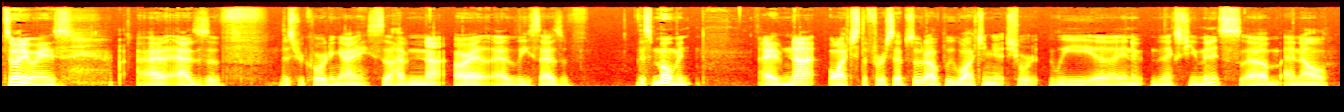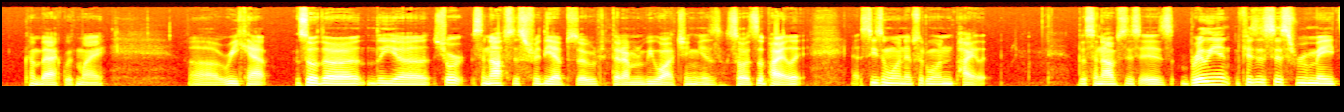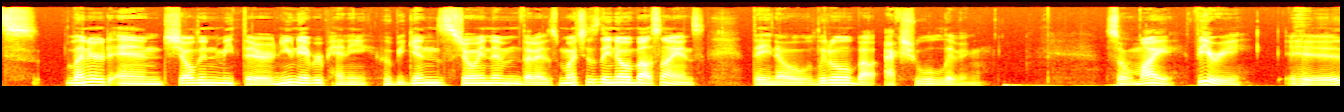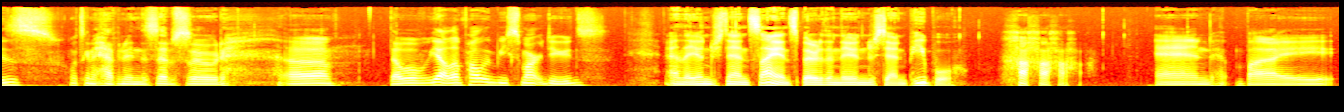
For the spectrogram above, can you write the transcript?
So, anyways, uh, as of this recording, I still have not, or at least as of this moment, I have not watched the first episode. I'll be watching it shortly uh, in the next few minutes, um, and I'll come back with my uh, recap. So the the uh, short synopsis for the episode that I'm gonna be watching is so it's the pilot, season one, episode one, pilot. The synopsis is brilliant physicist roommates Leonard and Sheldon meet their new neighbor Penny, who begins showing them that as much as they know about science, they know little about actual living. So, my theory is what's going to happen in this episode? Uh, they'll, yeah, they'll probably be smart dudes, and they understand science better than they understand people. Ha ha ha ha. And by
